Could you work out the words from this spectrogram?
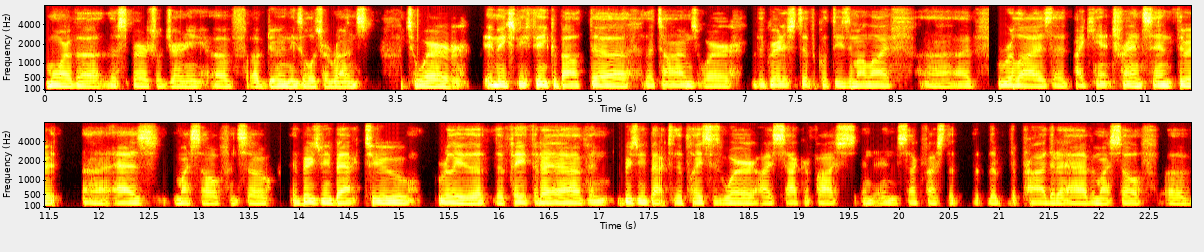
more of the the spiritual journey of of doing these ultra runs to where it makes me think about the the times where the greatest difficulties in my life uh, I've realized that I can't transcend through it uh, as myself. And so it brings me back to really the, the faith that I have and brings me back to the places where I sacrifice and, and sacrifice the, the, the pride that I have in myself of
